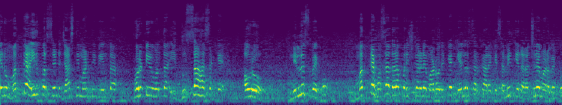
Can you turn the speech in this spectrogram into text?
ಏನು ಮತ್ತೆ ಐದು ಪರ್ಸೆಂಟ್ ಜಾಸ್ತಿ ಮಾಡ್ತೀವಿ ಅಂತ ಹೊರಟಿರುವಂತ ಈ ದುಸ್ಸಾಹಸಕ್ಕೆ ಅವರು ನಿಲ್ಲಿಸಬೇಕು. ಮತ್ತೆ ಹೊಸ ದರ ಪರಿಷ್ಕರಣೆ ಮಾಡೋದಕ್ಕೆ ಕೇಂದ್ರ ಸರ್ಕಾರಕ್ಕೆ ಸಮಿತಿಯನ್ನು ರಚನೆ ಮಾಡಬೇಕು.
